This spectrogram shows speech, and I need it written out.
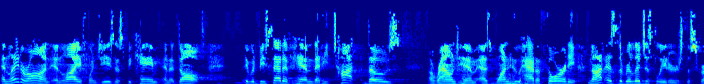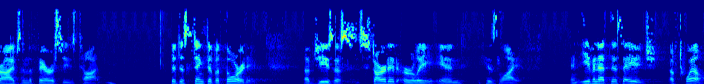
And later on in life, when Jesus became an adult, it would be said of him that he taught those around him as one who had authority, not as the religious leaders, the scribes, and the Pharisees taught. The distinctive authority of Jesus started early in his life. And even at this age of 12,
